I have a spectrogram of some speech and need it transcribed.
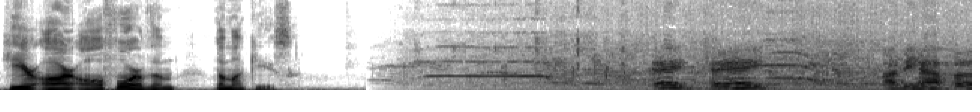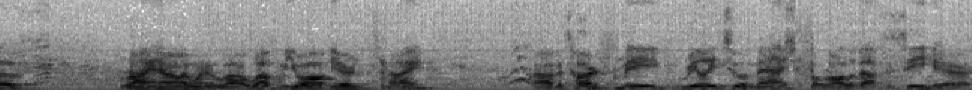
Here are all four of them, the Monkees. Hey, hey, hey. On behalf of Rhino, I want to uh, welcome you all here tonight. Uh, it's hard for me really to imagine what we're all about to see here.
